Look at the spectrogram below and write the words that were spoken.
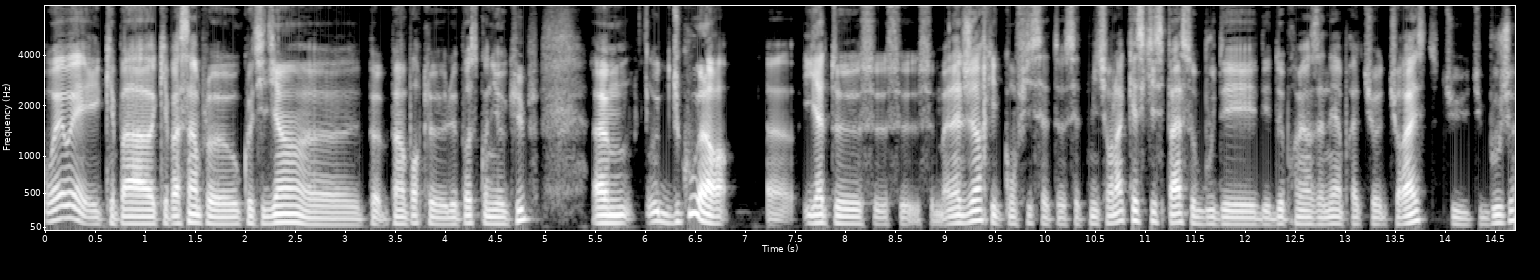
Ouais, ouais, et qui est pas, qui est pas simple au quotidien, euh, peu, importe le, poste qu'on y occupe. Euh, du coup, alors, euh, il y a ce, ce, manager qui te confie cette, cette mission-là. Qu'est-ce qui se passe au bout des, des deux premières années après? Tu, tu restes, tu, tu bouges?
